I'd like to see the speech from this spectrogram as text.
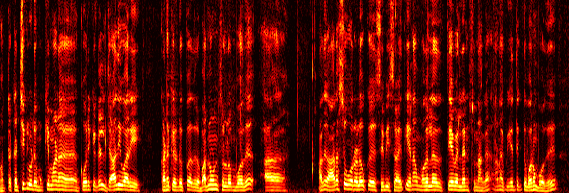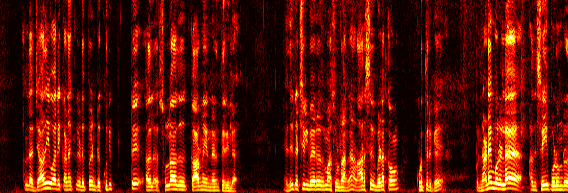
மற்ற கட்சிகளுடைய முக்கியமான கோரிக்கைகள் ஜாதிவாரி கணக்கெடுப்பு அதில் வரணும்னு சொல்லும்போது அது அரசு ஓரளவுக்கு செவி சாய்த்து ஏன்னா முதல்ல அது தேவையில்லைன்னு சொன்னாங்க. ஆனால் இப்போ ஏற்றுக்கிட்டு வரும்போது அந்த ஜாதிவாரி கணக்கெடுப்பு என்று குறிப்பிட்டு அதில் சொல்லாததுக்கு காரணம் என்னன்னு தெரியல. எதிர்க்கட்சிகள் வேறு விதமாக சொல்கிறாங்க ஆனால் அரசு விளக்கம் கொடுத்துருக்கு. இப்போ நடைமுறையில் அது செய்யப்படும்னு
